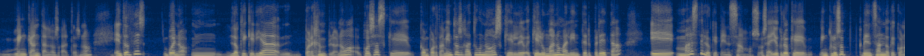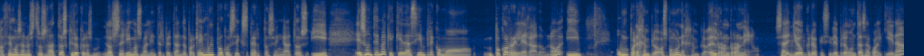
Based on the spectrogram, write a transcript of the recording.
me encantan los gatos, ¿no? Entonces, bueno, mm, lo que quería, por ejemplo, ¿no? Cosas que, comportamientos gatunos que, el humano malinterpreta eh, más de lo que pensamos. O sea, yo creo que incluso pensando que conocemos a nuestros gatos, creo que los, seguimos malinterpretando, porque hay muy pocos expertos en gatos y es un tema que queda siempre como un poco relegado, ¿no? Y, por ejemplo, os pongo un ejemplo, el ronroneo. O sea, yo creo que si le preguntas a cualquiera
